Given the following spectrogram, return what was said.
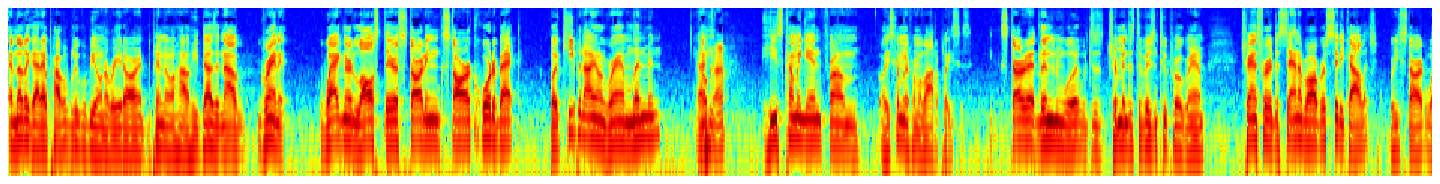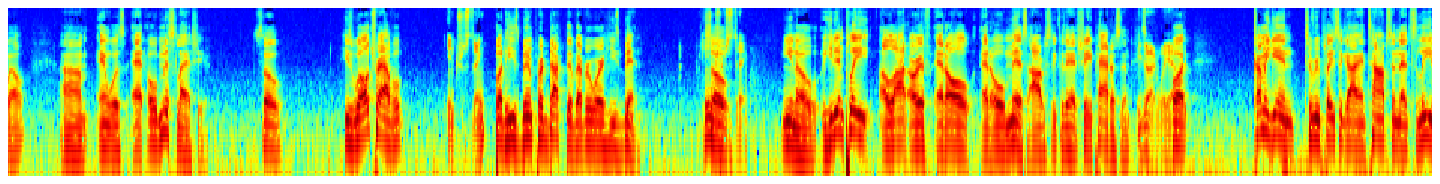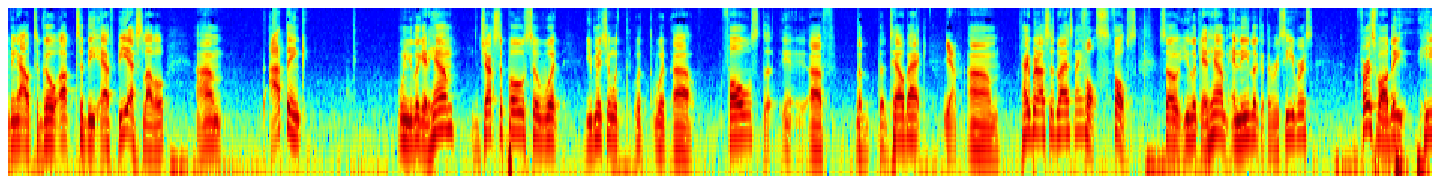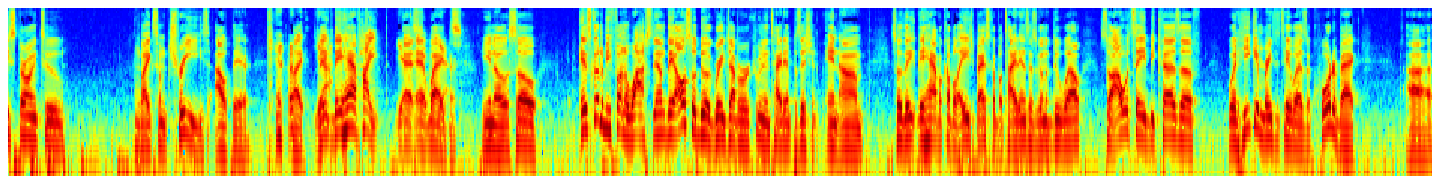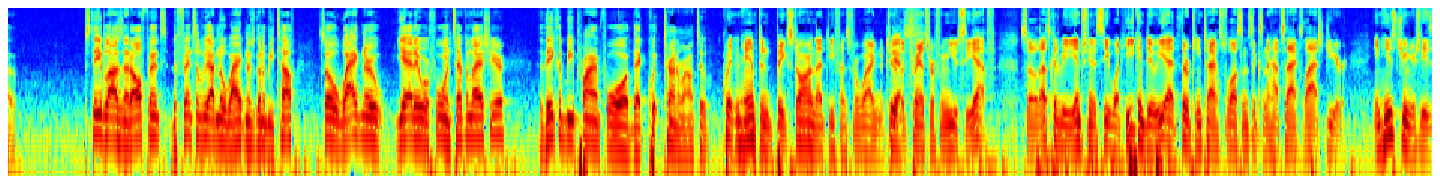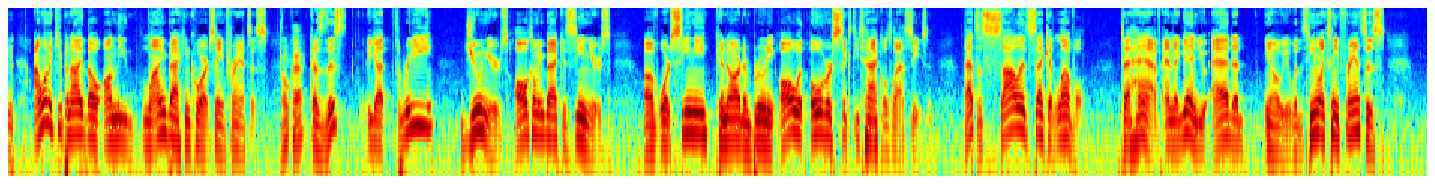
Another guy that probably will be on a radar, depending on how he does it. Now, granted, Wagner lost their starting star quarterback, but keep an eye on Graham Lindman. Uh, he- Okay. he's coming in from well, he's coming in from a lot of places. He started at Lindenwood, which is a tremendous Division two program. Transferred to Santa Barbara City College, where he started well, um, and was at Ole Miss last year. So he's well traveled, Interesting. but he's been productive everywhere he's been. So- Interesting. You know, he didn't play a lot or if at all at Ole Miss, obviously, because they had Shea Patterson. exactly. Yeah. But coming in to replace a guy in Thompson that's leaving out to go up to the FBS level, um, I think when you look at him juxtaposed to what you mentioned with with with uh, Foles, the uh, the the tailback. yeah. Um, how you pronounce his last name? Foles. Foles. So you look at him, and then you look at the receivers. First of all, they he's throwing to like some trees out there. Like Yeah. they, they have height Yes. at, at Wagner. Yes. You know, so it's going to be fun to watch them. They also do a great job of recruiting tight end position, and um, so they, they have a couple of H backs, a couple of tight ends that's going to do well. So I would say because of what he can bring to the table as a quarterback, uh, stabilizing that offense defensively, I know Wagner's going to be tough. So Wagner, yeah, they were four and seven last year. They could be primed for that quick turnaround too. Quentin Hampton, big star in that defense for Wagner too. Yes. The transfer from UCF. So that's going to be interesting to see what he can do. He had 13 tackles for loss and six and a half sacks last year in his junior season. I want to keep an eye though on the linebacking corps at St. Francis. Okay. because this you got three juniors all coming back as seniors of Orsini, Kennard, and Bruni, all with over 60 tackles last season. That's a solid second level to have. And again, you add a you know with a team like St. Francis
